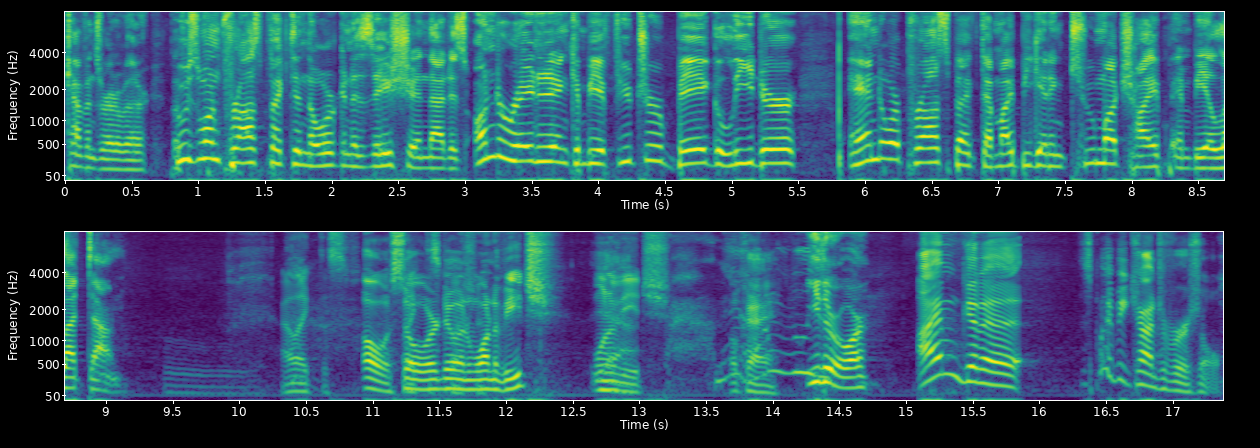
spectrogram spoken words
Kevin's right over there. Who's one prospect in the organization that is underrated and can be a future big leader and or prospect that might be getting too much hype and be a letdown? I like this. Oh, so like we're doing question. one of each. One of Yeah. each. Okay. Either or. I'm gonna. This might be controversial.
